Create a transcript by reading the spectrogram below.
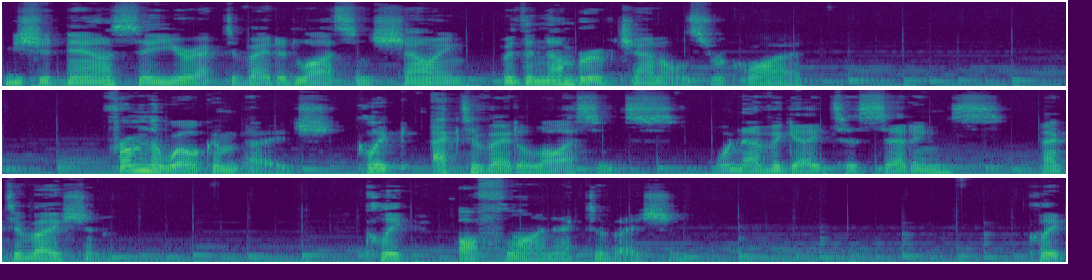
You should now see your activated license showing with the number of channels required. From the Welcome page, click Activate a license or navigate to Settings, Activation. Click Offline Activation. Click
